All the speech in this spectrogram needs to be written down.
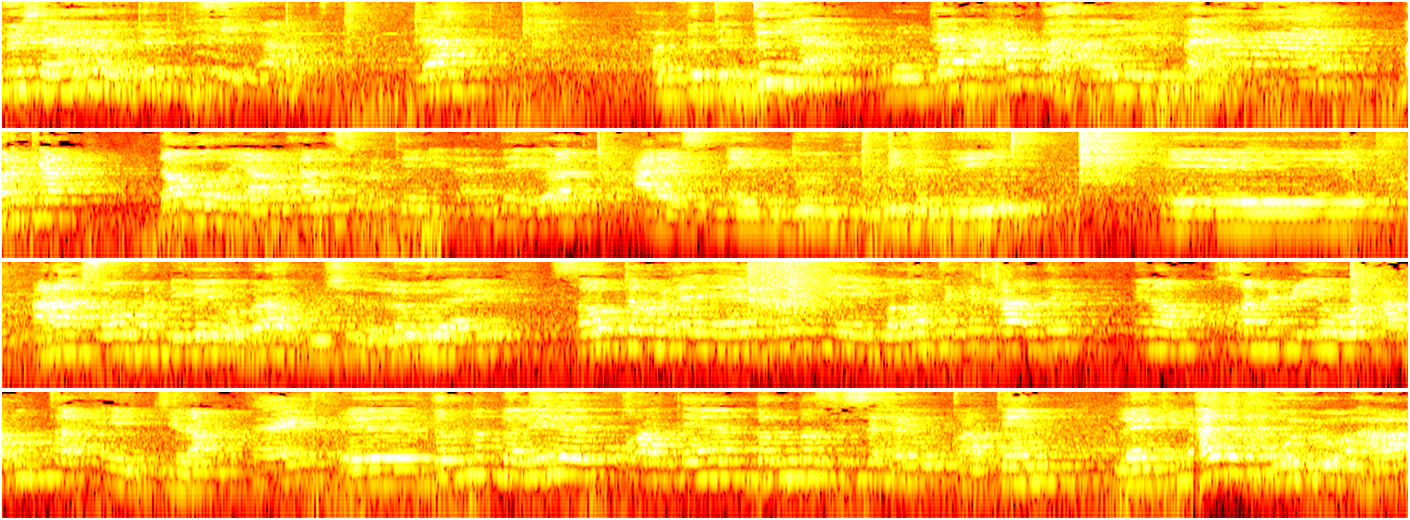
مش أنا ولا دركيس لا حبة الدنيا ولو كان حبة علي منها مركب daawadayaal waxaa la socoteen in aadna ay aada u caraysnayd muddooyinkii ugu dambeeyey? Anaa soo bandhigay oo baraha bulshada la wadaagay. Sababtan waxay ahayd dadkii ay ballanta ka qaaday inaan ku qanciyo waxa runta ee jira. Dadna dhaliil ay u qaateen dadna si sax ay u qaateen. Laakiin hadafku wuxuu ahaa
